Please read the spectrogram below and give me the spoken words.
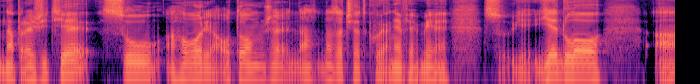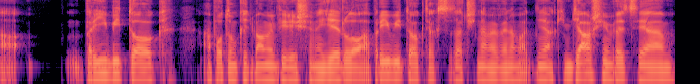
na prežitie sú a hovoria o tom, že na, na začiatku, ja neviem, je, sú, je jedlo a príbytok a potom, keď máme vyriešené jedlo a príbytok, tak sa začíname venovať nejakým ďalším veciam,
